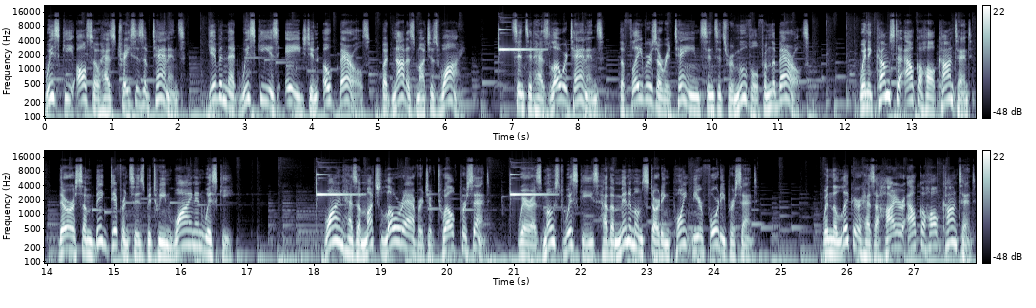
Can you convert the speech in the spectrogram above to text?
Whiskey also has traces of tannins, given that whiskey is aged in oak barrels, but not as much as wine. Since it has lower tannins, the flavors are retained since its removal from the barrels. When it comes to alcohol content, there are some big differences between wine and whiskey. Wine has a much lower average of 12%, whereas most whiskeys have a minimum starting point near 40%. When the liquor has a higher alcohol content,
